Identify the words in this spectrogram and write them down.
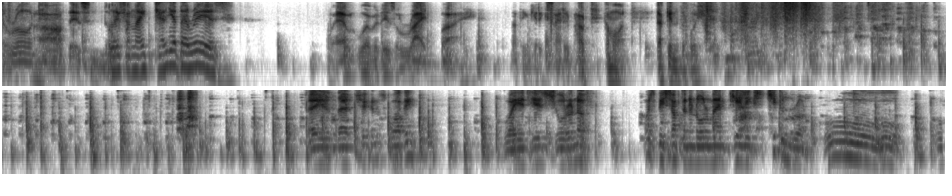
the road. Oh, there's no... Listen, I tell you there is. Well, whoever it is will ride by. Nothing to get excited about. Come on. Duck into the bush. Come on, hurry. Say, is that chicken squawking? Why, it is, sure enough. Must be something in old man Koenig's chicken run. Oh, oh.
